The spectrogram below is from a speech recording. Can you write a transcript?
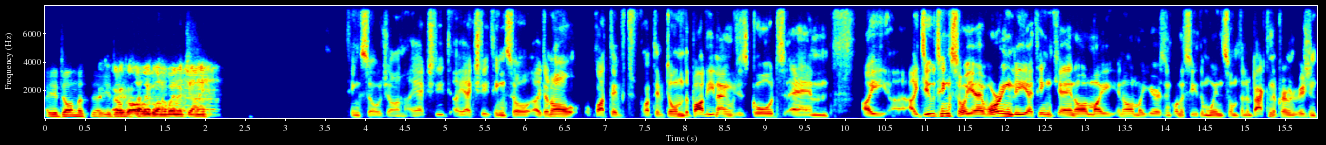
are you done with? Are you done? Are Galway going to win it, Johnny? think so, John. I actually, I actually think so. I don't know what they've what they've done. The body language is good. Um, I I do think so. Yeah, worryingly, I think uh, in all my in all my years, I'm going to see them win something and back in the Premier Division.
